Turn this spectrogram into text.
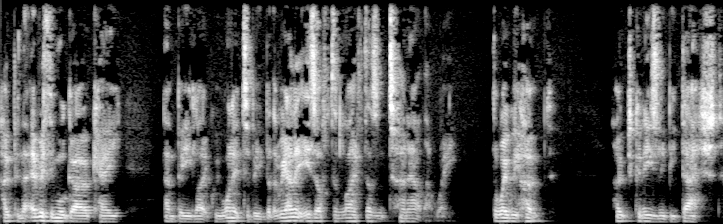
hoping that everything will go okay, and be like we want it to be. But the reality is often life doesn't turn out that way, the way we hoped. Hoped can easily be dashed,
